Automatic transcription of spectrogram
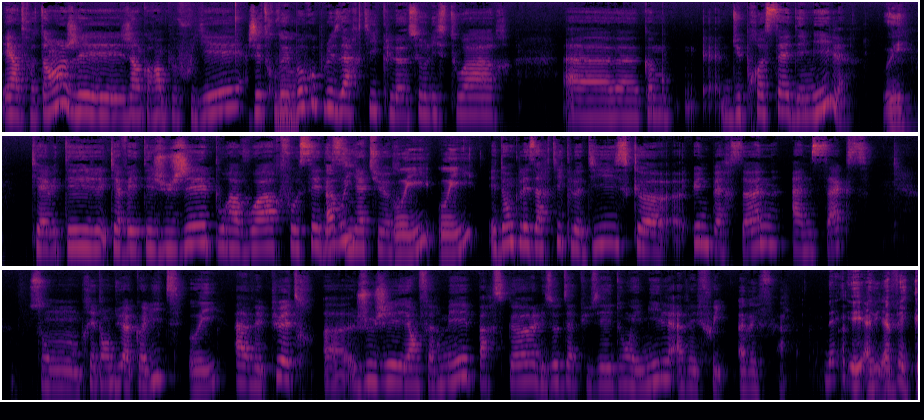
Et entre-temps, j'ai encore un peu fouillé. J'ai trouvé beaucoup plus d'articles sur l'histoire euh, comme du procès d'Émile. Oui qui avait été, qui avait été jugé pour avoir faussé des ah signatures. Oui, oui. Et donc les articles disent qu'une personne, Anne Sachs, son prétendu acolyte, oui. avait pu être euh, jugé et enfermé parce que les autres accusés, dont Émile, avaient fui. Avait Et avec,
